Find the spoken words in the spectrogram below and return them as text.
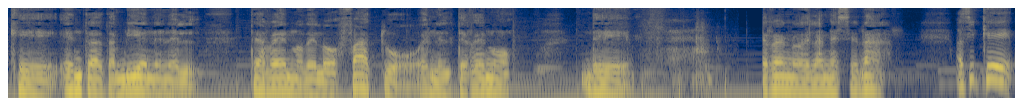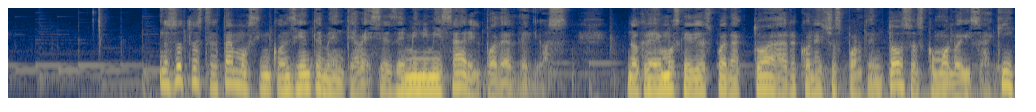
que entra también en el terreno de lo fatuo, en el terreno de terreno de la necedad. Así que nosotros tratamos inconscientemente a veces de minimizar el poder de Dios. No creemos que Dios pueda actuar con hechos portentosos como lo hizo aquí.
